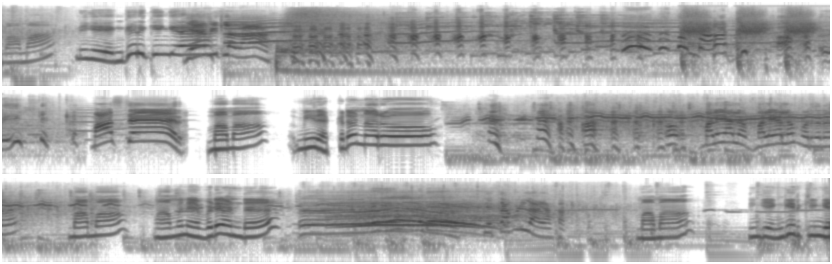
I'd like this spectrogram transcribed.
மாமா? நீங்க எங்க இருக்கீங்க? என் வீட்ல மாஸ்டர்! மாமா మామా మీరు ఎక్కడ ఉన్నారు மலையாளம் మలయాళం వరదరవ மாமா மாமன் ఎవడే உண்டு? தமிழ்ல மாமா நீங்க எங்க இருக்கீங்க?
